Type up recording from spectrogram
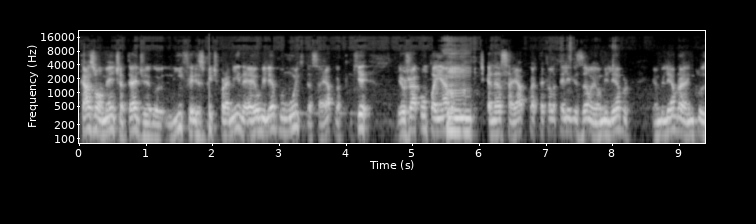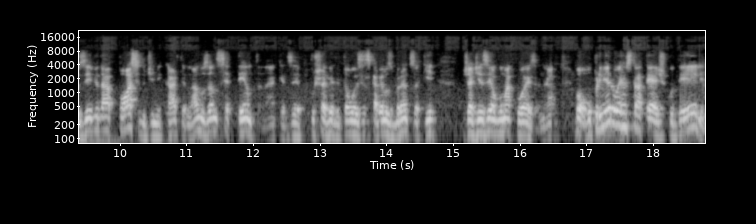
casualmente, até, Diego, infelizmente para mim, né, eu me lembro muito dessa época, porque eu já acompanhava hum. política nessa época até pela televisão. Eu me lembro eu me lembro, inclusive, da posse do Jimmy Carter lá nos anos 70, né? Quer dizer, puxa vida, então esses cabelos brancos aqui já dizem alguma coisa, né? Bom, o primeiro erro estratégico dele,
